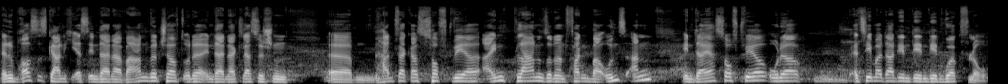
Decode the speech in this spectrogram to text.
ja, du brauchst es gar nicht erst in deiner Warenwirtschaft oder in deiner klassischen ähm, Handwerkersoftware einplanen, sondern fang bei uns an in der Software oder erzähl mal da den, den, den Workflow.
